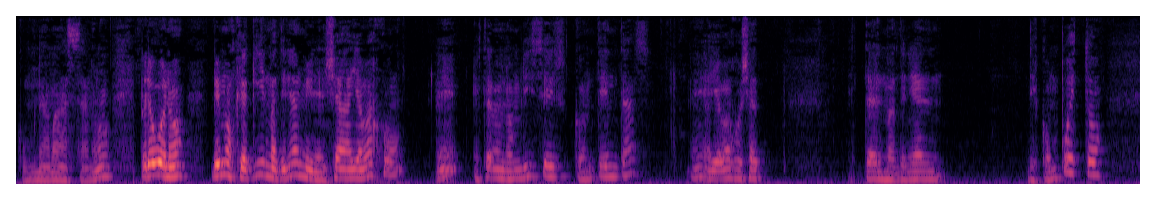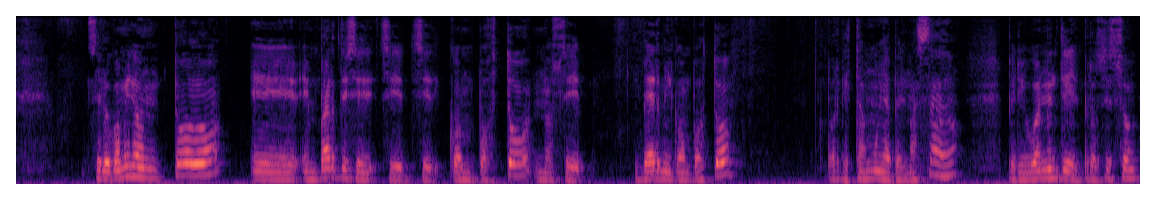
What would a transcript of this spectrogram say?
como una masa, ¿no? Pero bueno, vemos que aquí el material, miren, ya ahí abajo ¿eh? están las lombrices contentas, ¿eh? ahí abajo ya está el material descompuesto, se lo comieron todo, en parte se, se, se compostó, no se vermicompostó porque está muy apelmazado, pero igualmente el proceso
